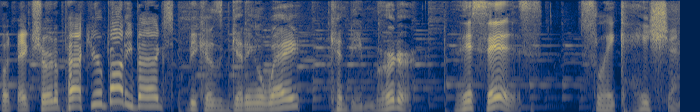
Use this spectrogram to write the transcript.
But make sure to pack your body bags. Because getting away can be murder. This is Slaycation.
